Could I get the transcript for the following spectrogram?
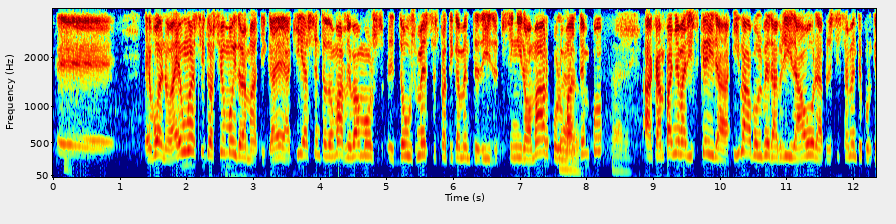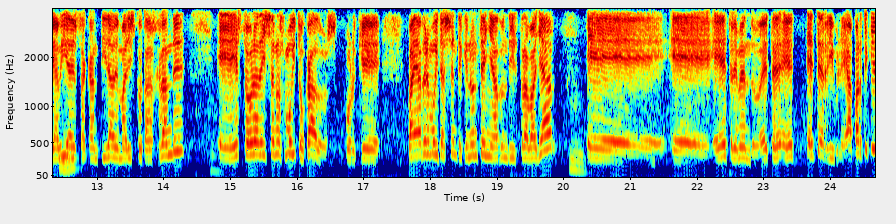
Eh, E bueno, é unha situación moi dramática, eh? Aquí a xente do mar levamos eh, dous meses prácticamente de ir, sin ir ao mar polo claro, mal tempo. Claro. A campaña marisqueira iba a volver a abrir agora precisamente porque había mm. esa cantidad de marisco tan grande. E eh, isto agora deixanos moi tocados, porque vai haber moita xente que non teña onde ir traballar mm. e, eh, e, eh, é tremendo, é, te, é, é terrible. aparte que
